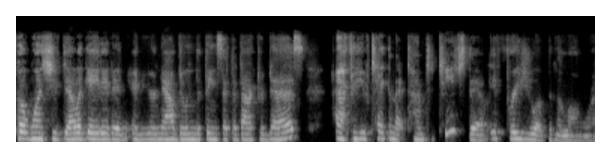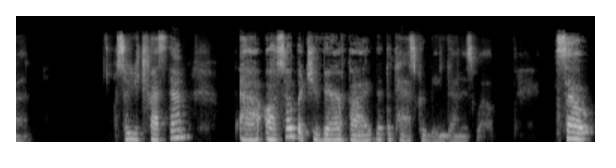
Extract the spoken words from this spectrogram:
but once you've delegated and, and you're now doing the things that the doctor does, after you've taken that time to teach them, it frees you up in the long run. So you trust them uh, also, but you verify that the tasks are being done as well. So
